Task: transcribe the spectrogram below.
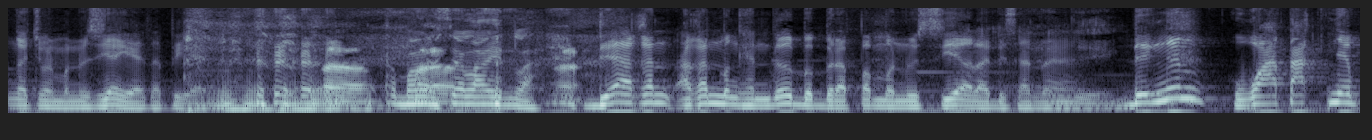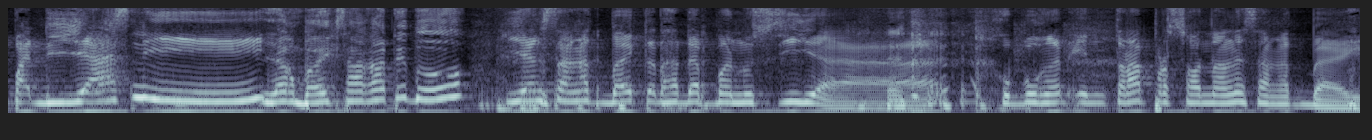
nggak cuma manusia ya tapi ya. Heeh. Manusia lain lah. dia akan akan menghandle beberapa manusia lah di sana. Dengan wataknya Pak Dias nih Yang baik sangat itu. yang sangat baik terhadap manusia, hubungan intrapersonalnya sangat baik.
